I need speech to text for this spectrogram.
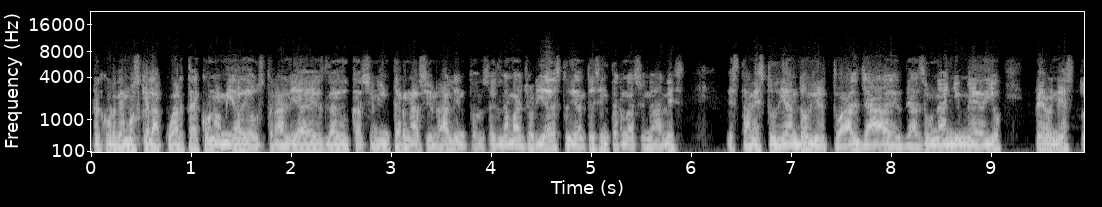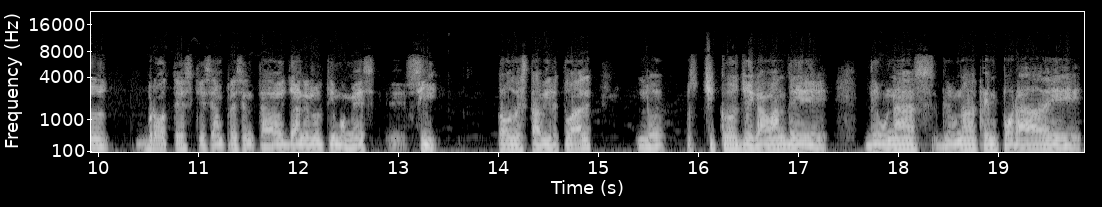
Recordemos que la cuarta economía de Australia es la educación internacional, entonces la mayoría de estudiantes internacionales están estudiando virtual ya desde hace un año y medio, pero en estos brotes que se han presentado ya en el último mes, eh, sí, todo está virtual. Los, chicos llegaban de, de, unas, de una temporada de,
